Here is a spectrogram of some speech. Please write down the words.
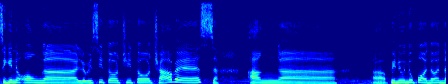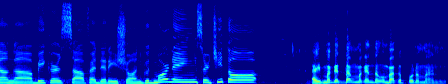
si Ginoong ah, Luisito Chito Chavez, ang ah, ah, pinuno po no, ng ah, Bakers ah, Federation. Good morning, Sir Chito. Ay, magandang magandang umaga po naman.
